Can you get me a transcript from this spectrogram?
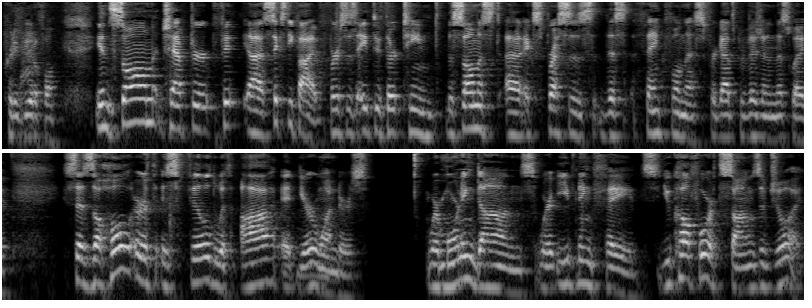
pretty beautiful. In Psalm chapter uh, 65, verses 8 through 13, the psalmist uh, expresses this thankfulness for God's provision in this way. Says, The whole earth is filled with awe at your wonders. Where morning dawns, where evening fades, you call forth songs of joy.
